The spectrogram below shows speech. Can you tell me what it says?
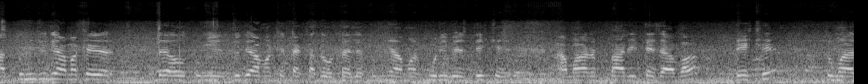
আর তুমি যদি আমাকে দাও তুমি যদি আমাকে টাকা দাও তাহলে তুমি আমার পরিবেশ দেখে আমার বাড়িতে যাবা দেখে তোমার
